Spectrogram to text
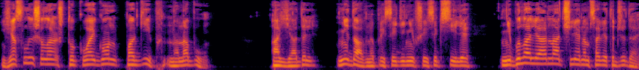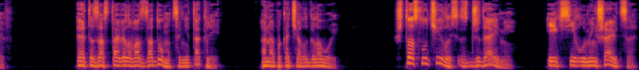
«Я слышала, что Квайгон погиб на Набу. А Ядаль, недавно присоединившийся к силе, не была ли она членом Совета джедаев? Это заставило вас задуматься, не так ли? Она покачала головой. Что случилось с джедаями? Их силы уменьшаются,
